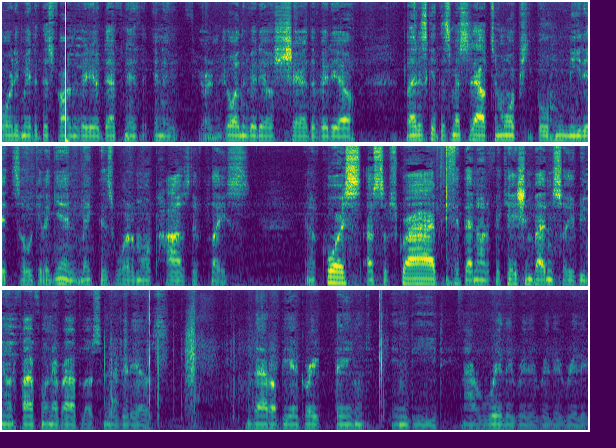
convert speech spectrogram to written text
already made it this far in the video, definitely, and if you're enjoying the video, share the video. Let us get this message out to more people who need it so we can, again, make this world a more positive place. And of course, uh, subscribe, hit that notification button so you'll be notified for whenever I upload some new videos. That'll be a great thing indeed. And I really, really, really, really,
